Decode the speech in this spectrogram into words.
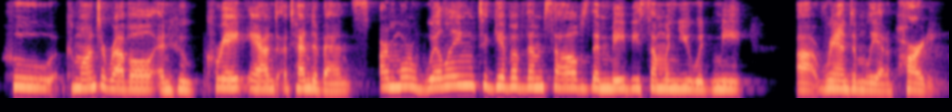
who come onto Revel and who create and attend events are more willing to give of themselves than maybe someone you would meet uh, randomly at a party?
